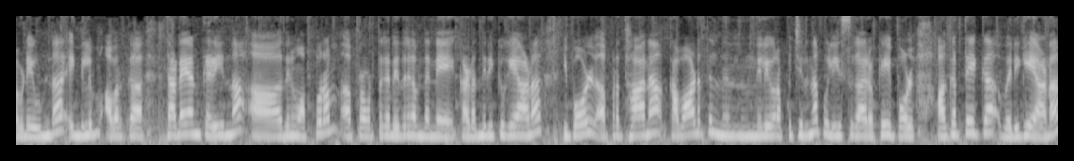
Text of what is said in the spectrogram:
അവിടെ ഉണ്ട് എങ്കിലും അവർക്ക് തടയാൻ കഴിയുന്ന അതിനും അപ്പുറം പ്രവർത്തകർ ഇതിനകം തന്നെ കടന്നിരിക്കുകയാണ്. ഇപ്പോൾ പ്രധാന കവാടത്തിൽ നിലയുറപ്പിച്ചിരുന്ന പോലീസുകാരൊക്കെ ഇപ്പോൾ അകത്തേക്ക് വരികയാണ്.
